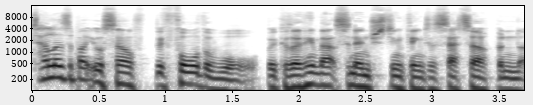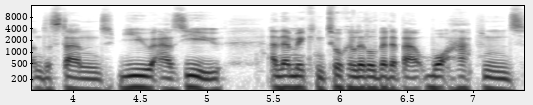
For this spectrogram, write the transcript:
tell us about yourself before the war? Because I think that's an interesting thing to set up and understand you as you. And then we can talk a little bit about what happened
